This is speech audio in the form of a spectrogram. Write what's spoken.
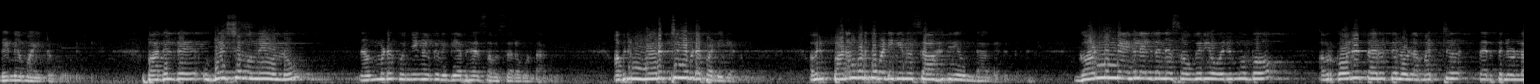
ഗണ്യമായിട്ട് കൂടി. അപ്പൊ അതിന്റെ ഉദ്ദേശം ഒന്നേ ഉള്ളൂ നമ്മുടെ കുഞ്ഞുങ്ങൾക്ക് വിദ്യാഭ്യാസ അവസരം ഉണ്ടാകും. അവർ മെറിറ്റിൽ ഇവിടെ പഠിക്കണം. അവർ പണം കൊടുത്ത് പഠിക്കുന്ന സാഹചര്യം ഉണ്ടാകരുത്. ഗവൺമെന്റ് മേഖലയിൽ തന്നെ സൗകര്യം ഒരുങ്ങുമ്പോൾ അവർക്ക് ഒരു തരത്തിലുള്ള മറ്റ് തരത്തിലുള്ള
